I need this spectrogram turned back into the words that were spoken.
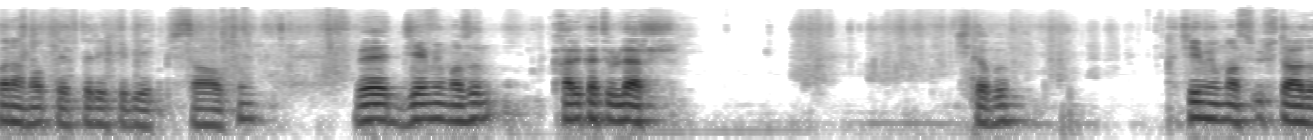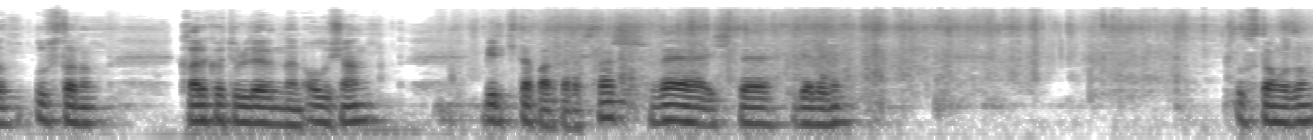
bana not defteri hediye etmiş sağ olsun. Ve Cem Yılmaz'ın Karikatürler kitabı. Cem Yılmaz üstadın, ustanın karikatürlerinden oluşan bir kitap arkadaşlar. Ve işte gelelim ustamızın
